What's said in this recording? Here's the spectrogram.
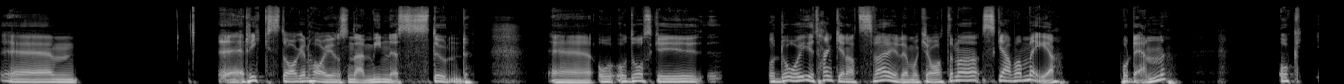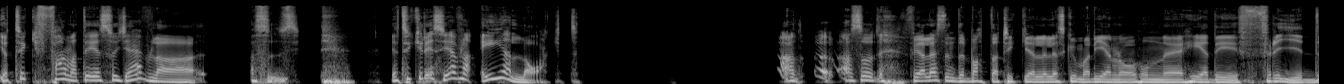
ehm, eh, riksdagen har ju en sån där minnesstund. Eh, och, och, då ska ju och Då är ju tanken att Sverigedemokraterna ska vara med på den. Och Jag tycker fan att det är så jävla... Alltså, jag tycker det är så jävla elakt. Att, alltså, för Jag läste en debattartikel, eller skummade igenom hon eh, Hedi Frid,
